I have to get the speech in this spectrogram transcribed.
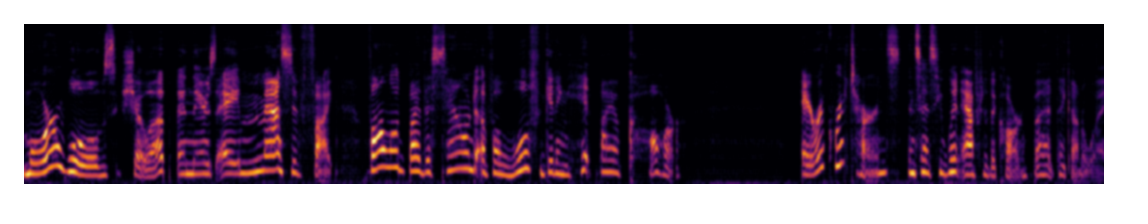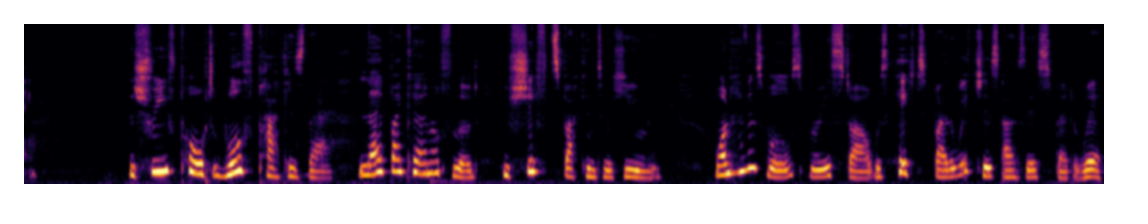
More wolves show up, and there's a massive fight, followed by the sound of a wolf getting hit by a car. Eric returns and says he went after the car, but they got away. The Shreveport Wolf Pack is there, led by Colonel Flood, who shifts back into a human. One of his wolves, Maria Starr, was hit by the witches as they sped away.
